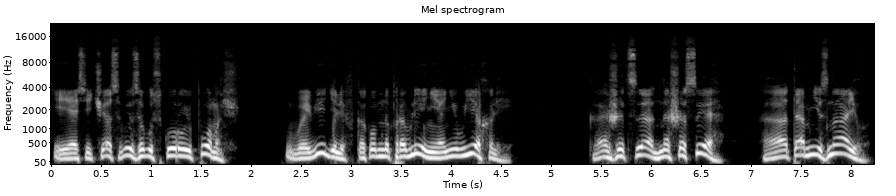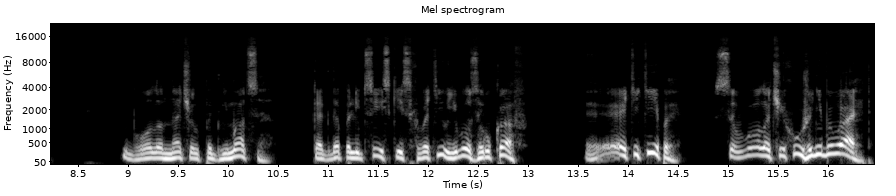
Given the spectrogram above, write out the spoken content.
я сейчас вызову скорую помощь. Вы видели, в каком направлении они уехали? Кажется, на шоссе, а там не знаю. Болон начал подниматься, когда полицейский схватил его за рукав. Эти типы, сволочи хуже не бывает,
